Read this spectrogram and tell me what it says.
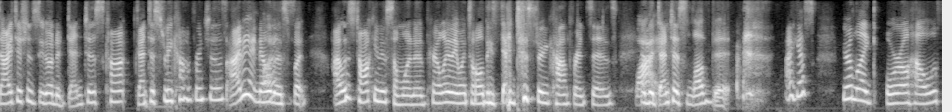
dietitians to go to dentist con- dentistry conferences. I didn't know what? this, but I was talking to someone and apparently they went to all these dentistry conferences Why? and the dentist loved it. I guess you're like oral health.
